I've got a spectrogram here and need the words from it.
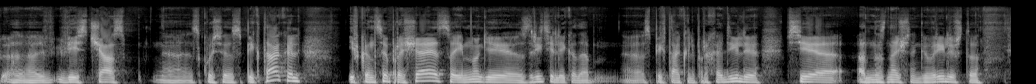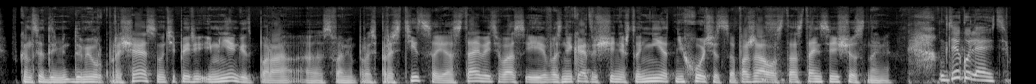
э, весь час э, сквозь этот спектакль, и в конце прощается, и многие зрители, когда э, спектакль проходили, все однозначно говорили, что в конце Демиург прощается, но теперь и мне, говорит, пора с вами проститься и оставить вас, и возникает ощущение, что нет, не хочется, пожалуйста, останься еще с нами. Где гуляете?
